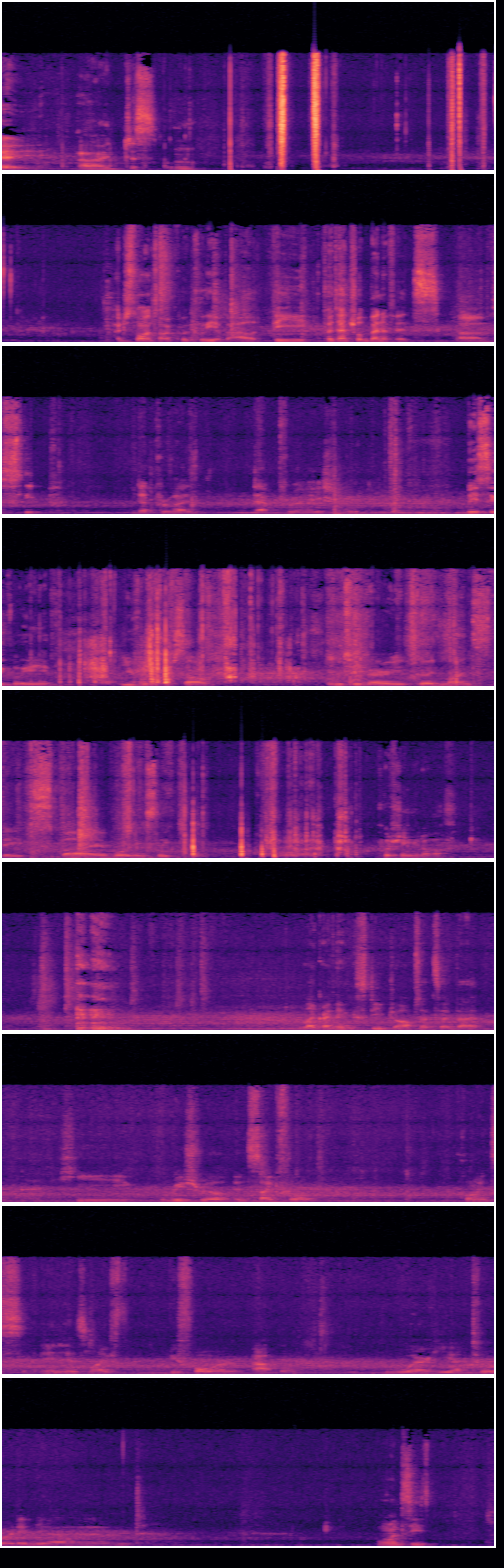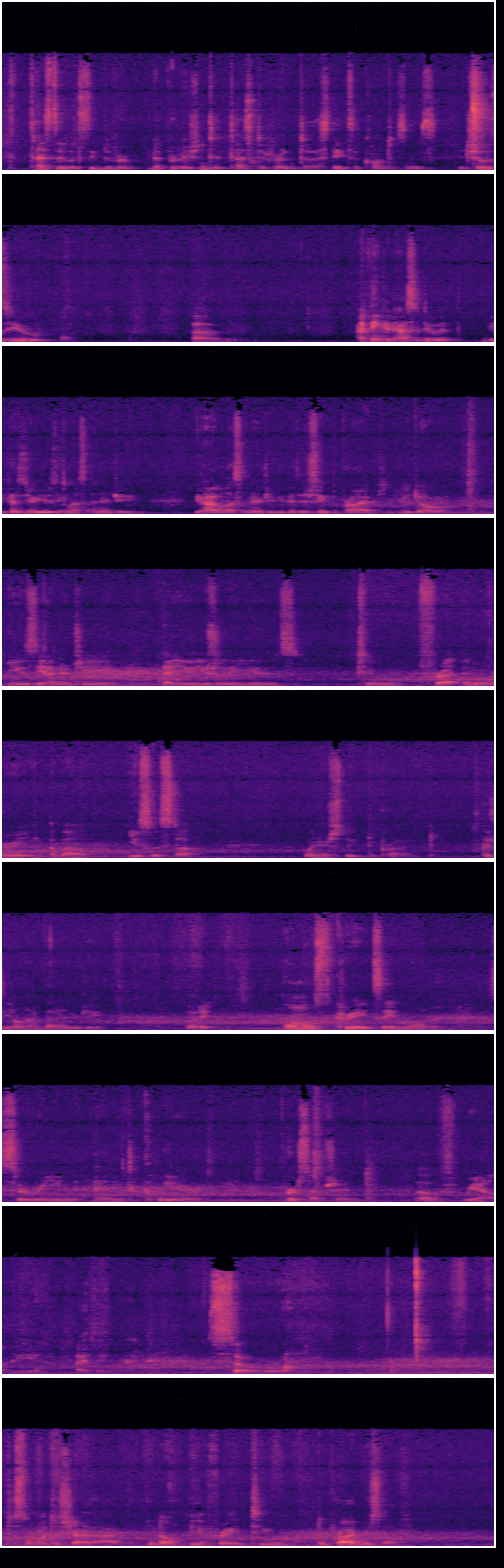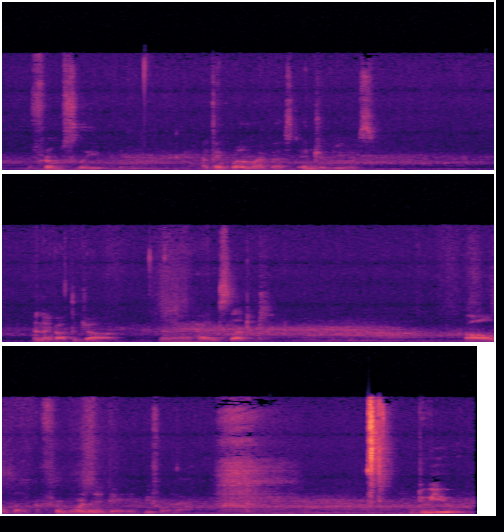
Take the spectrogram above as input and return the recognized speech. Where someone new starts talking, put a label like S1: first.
S1: Hey, I just mm, I just want to talk quickly about the potential benefits of sleep deprivation. Basically, you can get yourself into very good mind states by avoiding sleep or pushing it off. like I think Steve Jobs had said that he reached real insightful points in his life before Apple, where he had toured India and once he tested with sleep depri- deprivation to test different uh, states of consciousness, it shows you. Um, I think it has to do with because you're using less energy. You have less energy because you're sleep deprived. You don't use the energy that you usually use to fret and worry about useless stuff when you're sleep deprived because you don't have that energy. But it almost creates a more serene and clear perception of reality, I think. So, just want to share that. Don't be afraid to deprive yourself from sleep. I think one of my best interviews, and I got the job, and I hadn't slept all like for more than a day before that. Do you?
